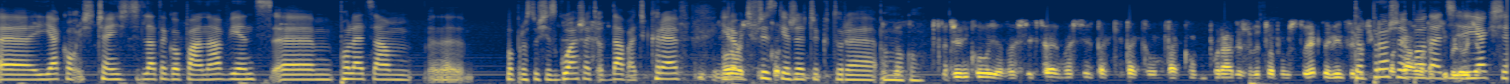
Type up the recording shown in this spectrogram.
e, jakąś część dla tego pana, więc em, polecam e, po prostu się zgłaszać, oddawać krew i Właśnie, robić wszystkie rzeczy, które pomogą. Dziękuję. Właśnie chciałem właśnie taki, taką, taką poradę, żeby to po prostu jak najwięcej To proszę pomagało podać, jak się,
